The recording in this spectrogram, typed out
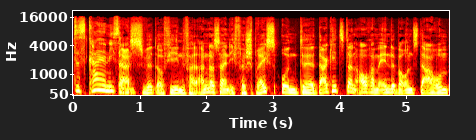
das kann ja nicht sein. Das wird auf jeden Fall anders sein, ich verspreche es. Und äh, da geht es dann auch am Ende bei uns darum,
